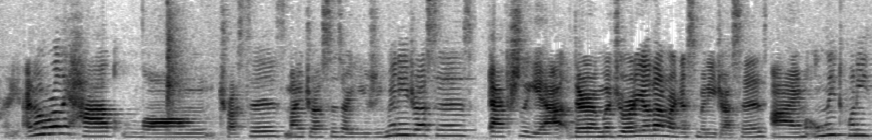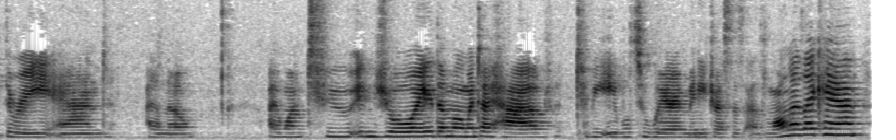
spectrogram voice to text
Pretty. I don't really have long dresses. My dresses are usually mini dresses. Actually, yeah, there a majority of them are just mini dresses. I'm only 23 and I don't know. I want to enjoy the moment I have to be able to wear mini dresses as long as I can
